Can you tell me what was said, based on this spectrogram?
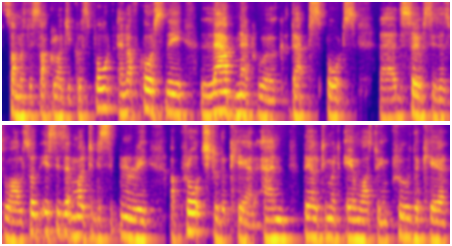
some of the psychological support, and of course the lab network that supports uh, the services as well. So this is a multidisciplinary approach to the care, and the ultimate aim was to improve the care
